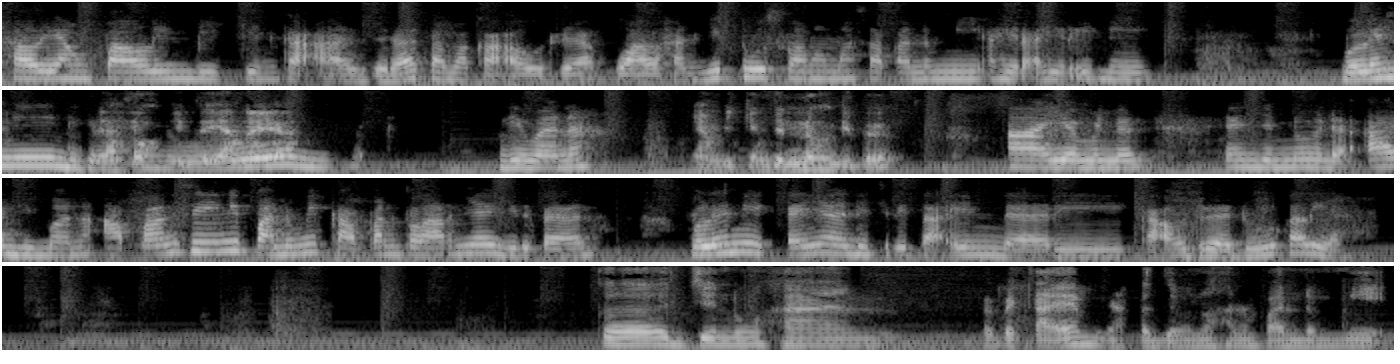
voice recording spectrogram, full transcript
hal yang paling bikin Kak Azra sama Kak Audra kewalahan gitu selama masa pandemi akhir-akhir ini? Boleh nih dijelasin jenuh dulu. Gitu ya, ya? Gimana? Yang bikin jenuh gitu. Ah iya bener. Yang jenuh udah ah gimana? Apaan sih ini pandemi kapan kelarnya gitu kan? Boleh nih kayaknya diceritain dari Kak Audra dulu kali ya. Kejenuhan ppkm ya kejenuhan pandemi.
